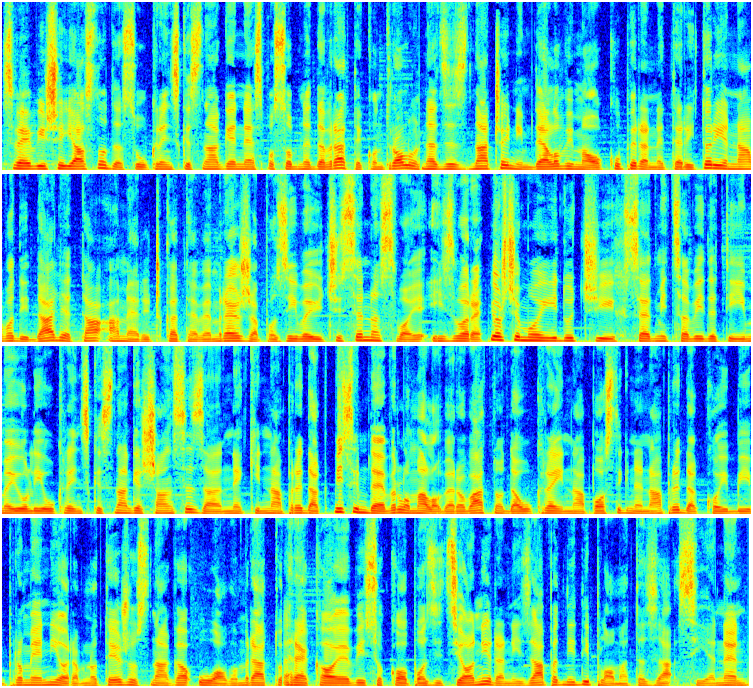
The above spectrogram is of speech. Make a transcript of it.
Sve je više jasno da su ukrajinske snage nesposobne da vrate kontrolu nad značajnim delovima okupirane teritorije, navodi dalje ta američka TV mreža, pozivajući se na svoje izvore. Još ćemo i idućih sedmica videti imaju li ukrajinske snage šanse za neki napredak. Mislim da je vrlo malo verovatno da Ukrajina postigne napredak koji bi promenio ravnotežu snaga u ovom ratu, rekao je visoko pozicionirani zapadni diplomata za CNN.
